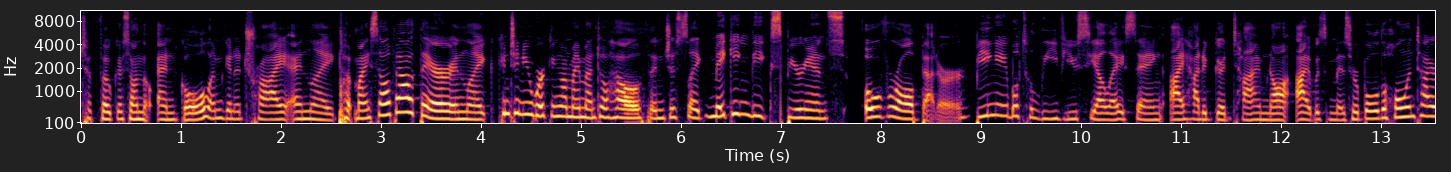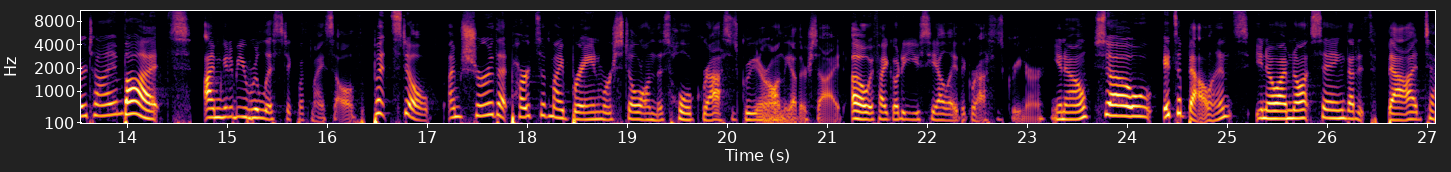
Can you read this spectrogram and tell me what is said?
to focus on the end goal. I'm going to try and like put myself out there and like continue working on my mental health and just like making the experience overall better. Being able to leave UCLA saying I had a good time, not I was miserable the whole entire time. But I'm going to be realistic with myself. But still, I'm sure that parts of my brain were still on this whole grass is greener on the other side. Oh, if I go to UCLA, the grass is greener, you know? So it's a balance. You know, I'm not saying that it's bad to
